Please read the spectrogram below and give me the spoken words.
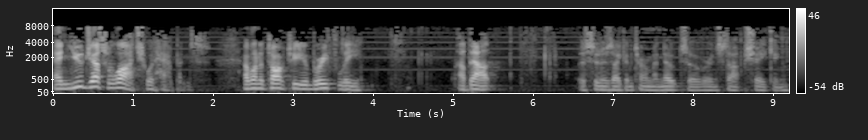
and you just watch what happens. I want to talk to you briefly about, as soon as I can turn my notes over and stop shaking,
